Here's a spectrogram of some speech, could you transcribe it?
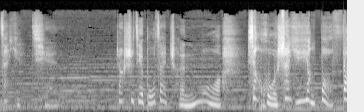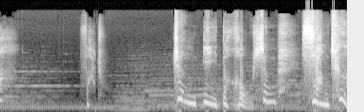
在眼前，让世界不再沉默，像火山一样爆发，发出正义的吼声，响彻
